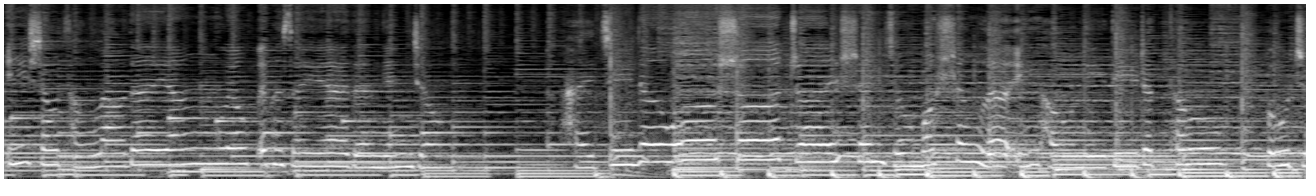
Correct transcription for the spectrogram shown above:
一袖苍老的还记得我说转身就陌生了，以后你低着头，不知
